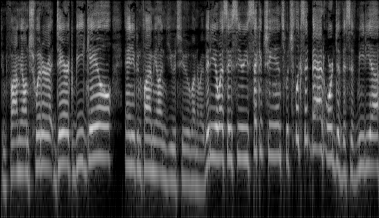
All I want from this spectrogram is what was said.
You can find me on Twitter at Derek B. Gale, and you can find me on YouTube under my video essay series Second Chance, which looks at bad or divisive media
